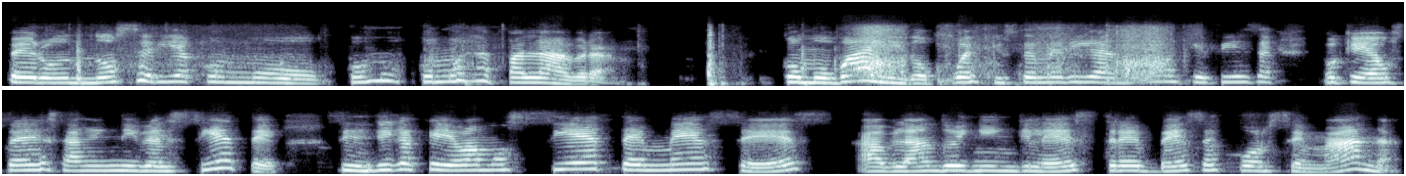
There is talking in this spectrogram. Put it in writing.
pero no sería como, ¿cómo, cómo es la palabra? como válido, pues que usted me diga, no, que fíjense, porque ya ustedes están en nivel 7. Significa que llevamos siete meses hablando en inglés tres veces por semana.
